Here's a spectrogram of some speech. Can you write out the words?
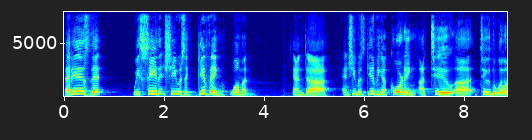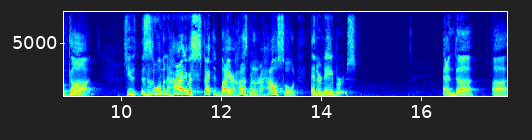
That is, that we see that she was a giving woman, and, uh, and she was giving according uh, to, uh, to the will of God. She was, this is a woman highly respected by her husband and her household and her neighbors. And uh, uh,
